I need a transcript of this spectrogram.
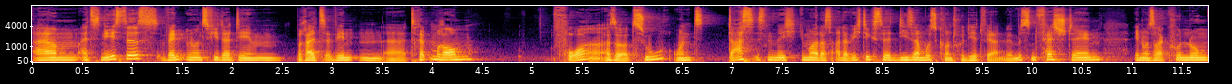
ähm, als nächstes wenden wir uns wieder dem bereits erwähnten äh, Treppenraum vor, also zu. Und das ist nämlich immer das Allerwichtigste. Dieser muss kontrolliert werden. Wir müssen feststellen in unserer Erkundung,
